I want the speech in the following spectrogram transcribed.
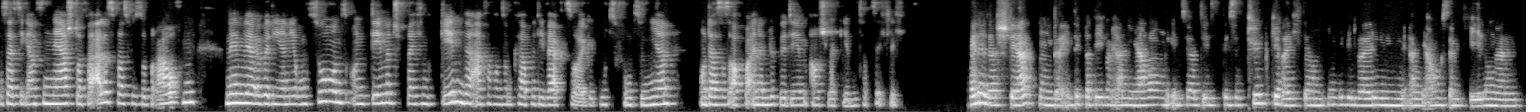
Das heißt, die ganzen Nährstoffe, alles, was wir so brauchen, nehmen wir über die Ernährung zu uns und dementsprechend geben wir einfach unserem Körper die Werkzeuge, gut zu funktionieren. Und das ist auch bei einem Lipidem ausschlaggebend tatsächlich. Eine der Stärken der integrativen Ernährung ist ja dies, diese typgerechte und individuellen Ernährungsempfehlungen.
